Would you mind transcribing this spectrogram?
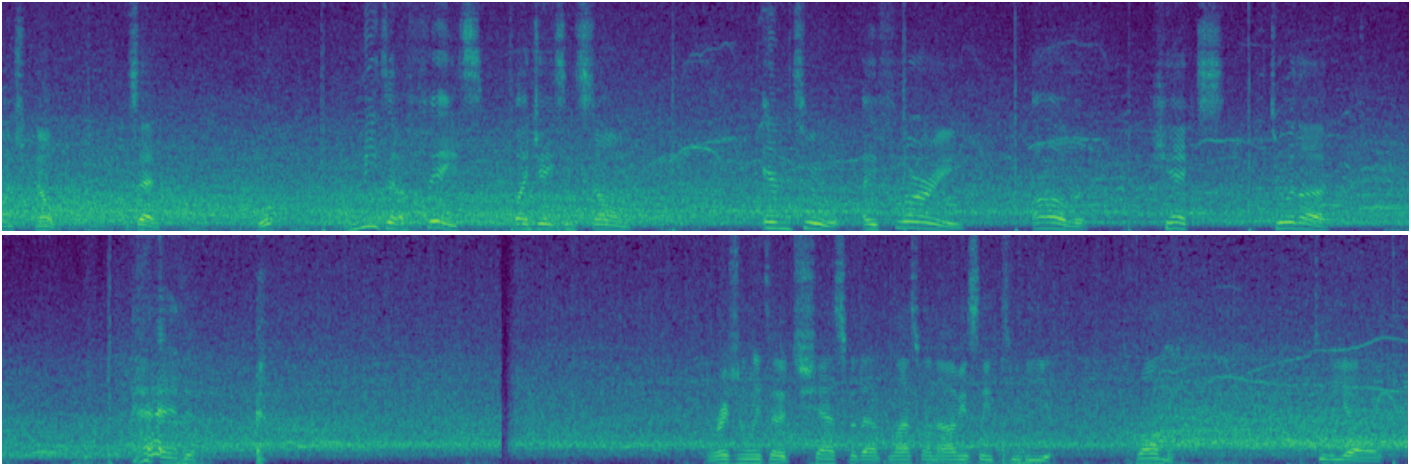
Punch. No. Said. Whoop. Knee to the face by Jason Stone. Into a flurry of kicks to the head. Originally to the chest, but that last one obviously to the chrome, to the uh,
